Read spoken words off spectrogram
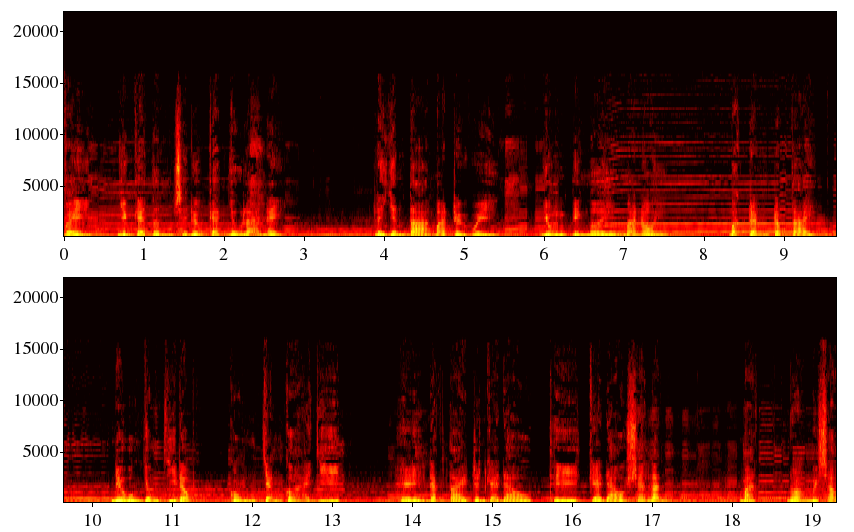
Vậy, những kẻ tin sẽ được các dấu lạ này lấy danh ta mà trừ quỷ, dùng tiếng mới mà nói, bắt rắn trong tay. Nếu uống giống chi độc, cũng chẳng có hại gì. Hễ đặt tay trên kẻ đau thì kẻ đau sẽ lành. Mát đoạn 16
